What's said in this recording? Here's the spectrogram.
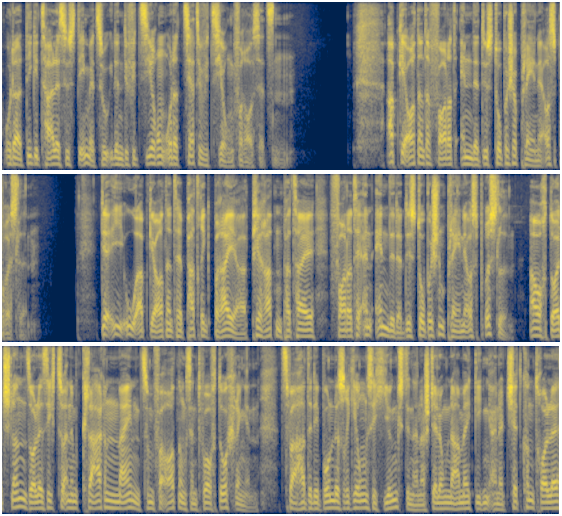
oder digitale Systeme zur Identifizierung oder Zertifizierung voraussetzen. Abgeordneter fordert Ende dystopischer Pläne aus Brüssel. Der EU-Abgeordnete Patrick Breyer, Piratenpartei, forderte ein Ende der dystopischen Pläne aus Brüssel. Auch Deutschland solle sich zu einem klaren Nein zum Verordnungsentwurf durchringen. Zwar hatte die Bundesregierung sich jüngst in einer Stellungnahme gegen eine Chatkontrolle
